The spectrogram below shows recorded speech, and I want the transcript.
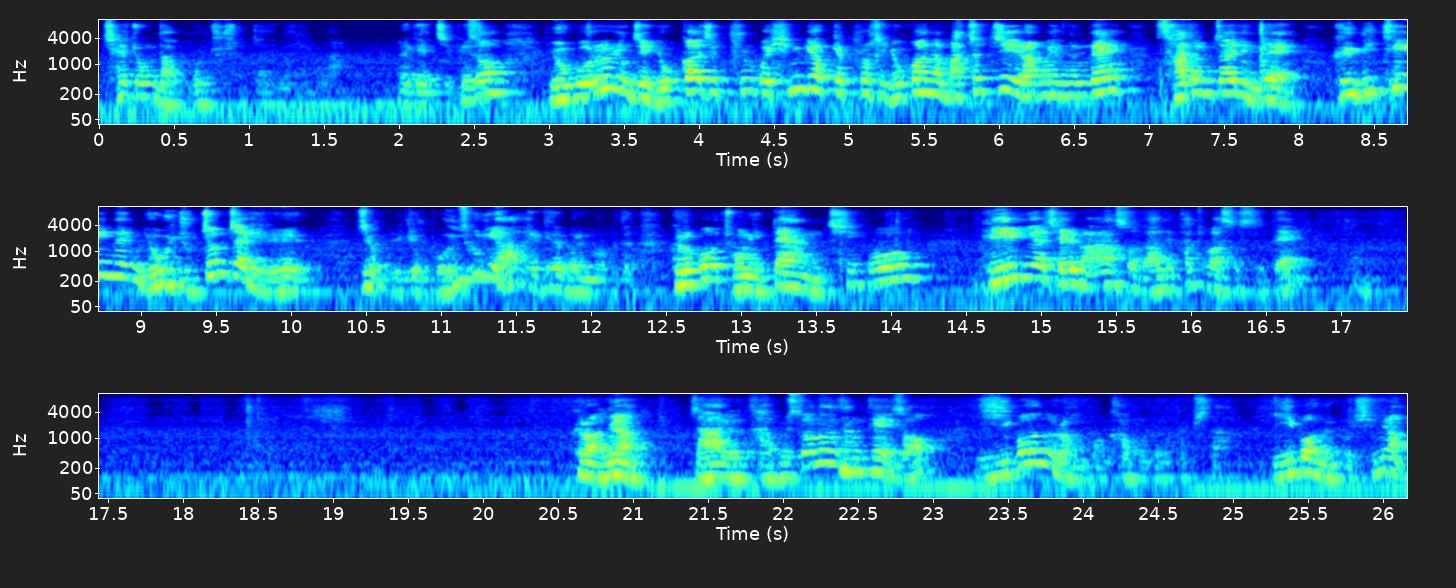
최종 답으로 주셨다. 알겠지? 그래서 요거를 이제 요까지 풀고 힘겹게 풀어서 요거 하나 맞췄지 라고 했는데 4점짜리인데 그 밑에 있는 요 6점짜리를 지금 이게 뭔 소리야? 이렇게 돼버린 거거든. 그리고 종이 땡 치고 그 얘기가 제일 많았어. 나한테 카톡 왔었을 때. 그러면 자, 이 답을 써놓은 상태에서 2번으로 한번 가보도록 합시다. 2번을 보시면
